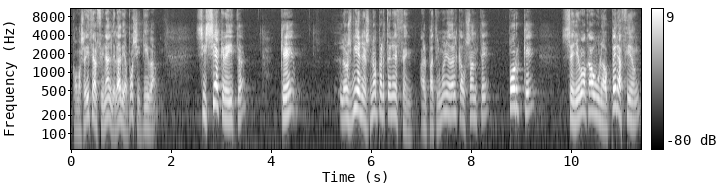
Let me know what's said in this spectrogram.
como se dice al final de la diapositiva, si se acredita que los bienes no pertenecen al patrimonio del causante porque se llevó a cabo una operación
